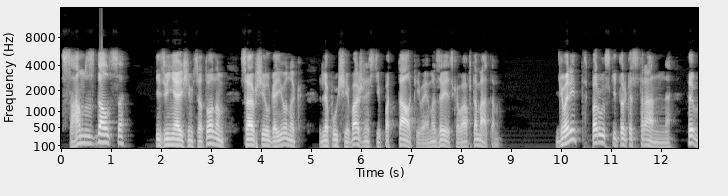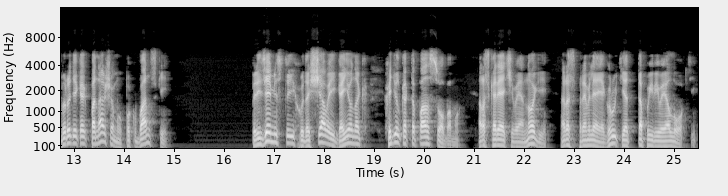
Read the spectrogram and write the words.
Сам сдался, извиняющимся тоном сообщил Гаенок для пущей важности, подталкивая Мазовецкого автоматом. Говорит по-русски только странно, вроде как по-нашему, по-кубански. Приземистый, худощавый Гаенок ходил как-то по-особому, раскорячивая ноги, распрямляя грудь и оттопыривая локти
